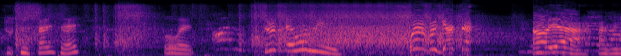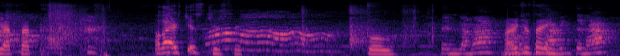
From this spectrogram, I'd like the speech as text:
What did I say? Oh wait. There's enemy. Wait, I forgot that. Oh yeah, I forgot that. Oh, okay, it's just just it. Go. Ten lang ha. Ay, just Sa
